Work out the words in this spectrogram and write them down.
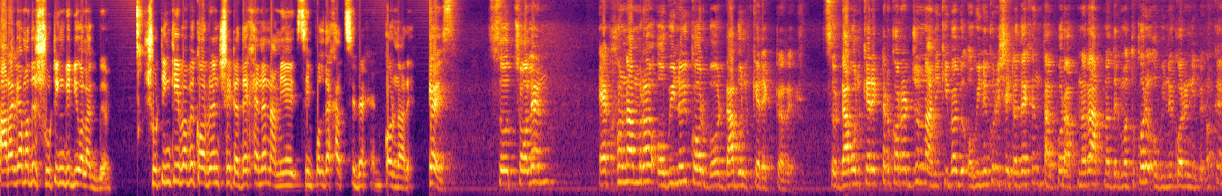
তার আগে আমাদের শুটিং ভিডিও লাগবে। শুটিং কীভাবে করবেন সেটা দেখে নেন, আমি সিম্পল দেখাচ্ছি, দেখেন কর্নারে সো চলেন, এখন আমরা অভিনয় করব ডাবল ক্যারেক্টারের সো ডাবল ক্যারেক্টার করার জন্য আমি কীভাবে অভিনয় করি সেটা দেখেন, তারপর আপনারা আপনাদের মতো করে অভিনয় করে নেবেন ওকে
